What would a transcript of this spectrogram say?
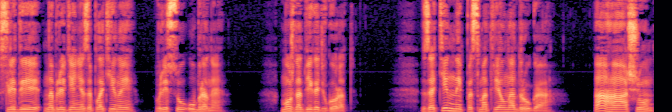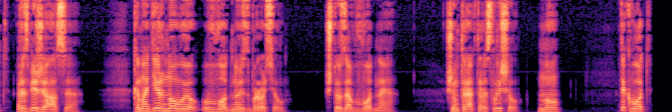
Следы наблюдения за плотиной в лесу убраны. Можно двигать в город. Затинный посмотрел на друга. «Ага, Шунт, разбежался. Командир новую вводную сбросил». «Что за вводная?» «Шум трактора слышал?» «Ну?» «Так вот,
